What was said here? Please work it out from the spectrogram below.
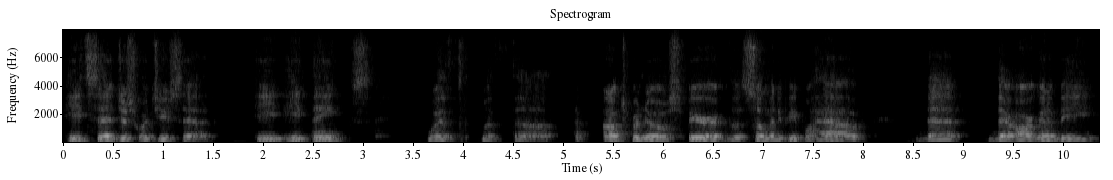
he said just what you said. He he thinks with with the entrepreneurial spirit that so many people have that there are going to be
